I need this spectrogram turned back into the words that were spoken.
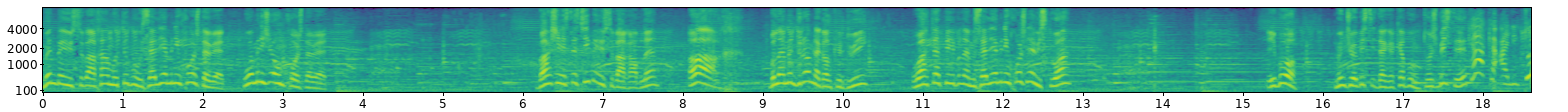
من بە یوسف ئاخام وتبوو زەلیە منی خۆش دەوێت و منیش ئەوم خۆش دەوێت باش ئێستا چی بە یوسف ئاغا بڵێ ئاخ بڵێ من درۆم لەگەڵ کردووی واتە پێی بڵێم زەلێ منی خۆش نەویستووە؟ ئی بۆ من گوێ بیستی دەنگەکە بووم تۆش بیستێت کاکە علی تۆ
